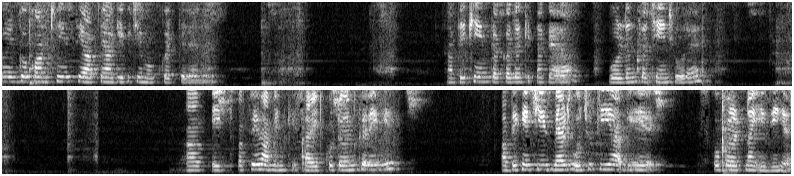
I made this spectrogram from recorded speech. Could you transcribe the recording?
और इनको कॉन्टीन्यूसली आपने आगे पीछे मूव करते रहना है। आप देखिए इनका कलर कितना प्यारा गोल्डन सा चेंज हो रहा है। अब एक दफ़ा फिर हम इनकी साइड को टर्न करेंगे। अब देखें चीज़ मेल्ट हो चुकी है, अब ये इसको पलटना इजी है।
